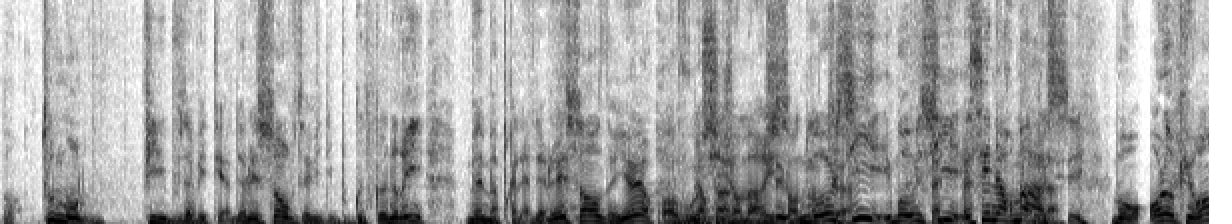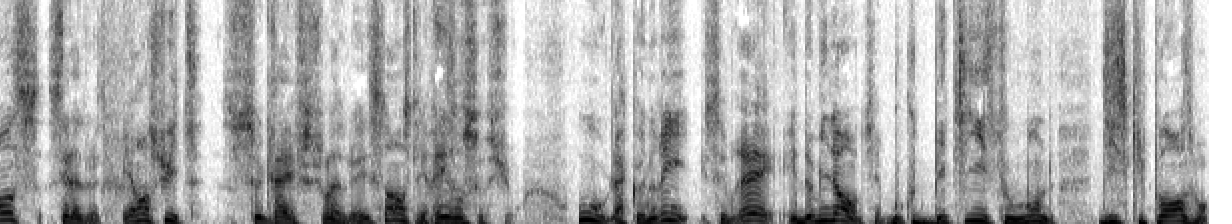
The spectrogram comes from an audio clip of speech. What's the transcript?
Bon, tout le monde Philippe, vous avez été adolescent, vous avez dit beaucoup de conneries, même après l'adolescence d'ailleurs. Oh, vous aussi, Jean-Marie, sans doute. Moi aussi, et moi aussi, c'est normal. Bon, en l'occurrence, c'est l'adolescence. Et ensuite, se greffe sur l'adolescence les réseaux sociaux où la connerie, c'est vrai, est dominante. Il y a beaucoup de bêtises, tout le monde dit ce qu'il pense. Bon,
